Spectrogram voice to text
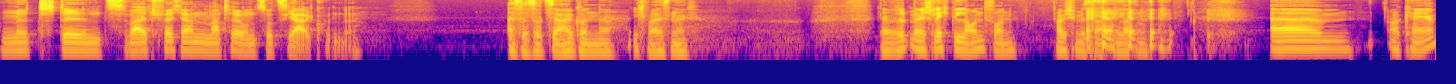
Mit den Zweitfächern Mathe und Sozialkunde. Also Sozialkunde, ich weiß nicht. Da wird man schlecht gelaunt von. Habe ich mir sagen lassen. ähm, okay.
